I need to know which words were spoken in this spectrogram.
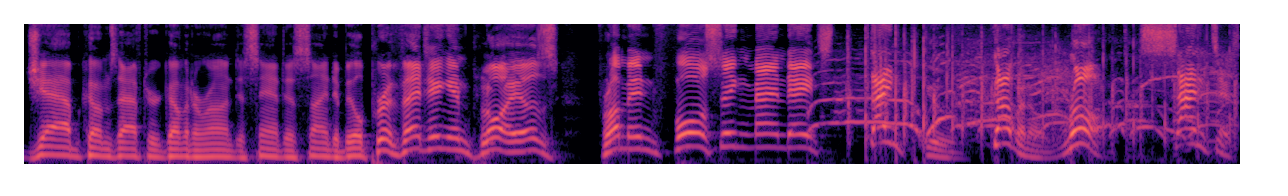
jab comes after Governor Ron DeSantis signed a bill preventing employers from enforcing mandates. Thank you, Governor Ron DeSantis.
